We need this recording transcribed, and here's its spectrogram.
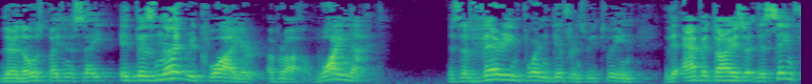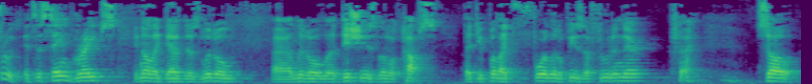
there are those places that say it does not require a bracha. Why not? There's a very important difference between the appetizer, the same fruit. It's the same grapes. You know, like they have those little, uh, little uh, dishes, little cups that you put like four little pieces of fruit in there? so,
